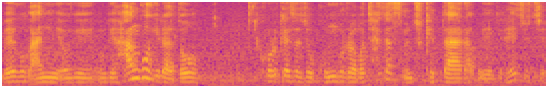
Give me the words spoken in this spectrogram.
외국 아닌 여기 우리 한국이라도 그렇게 해서 좀 공부를 하고 찾았으면 좋겠다라고 얘기를 해주죠.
